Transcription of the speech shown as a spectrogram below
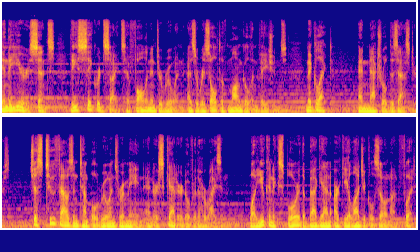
In the years since, these sacred sites have fallen into ruin as a result of Mongol invasions, neglect, and natural disasters. Just 2,000 temple ruins remain and are scattered over the horizon. While you can explore the Bagan archaeological zone on foot,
